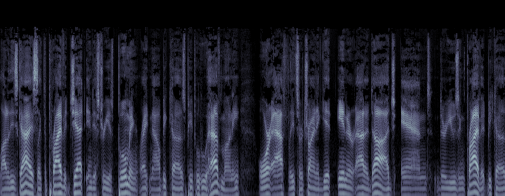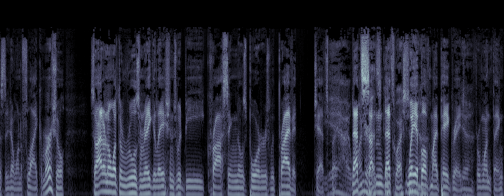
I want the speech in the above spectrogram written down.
a lot of these guys, like the private jet industry, is booming right now because people who have money or athletes are trying to get in or out of Dodge and they're using private because they don't want to fly commercial. So I don't know what the rules and regulations would be crossing those borders with private jets, Yeah, but that's That's something good that's, question, way yeah. above my pay grade Yeah. for one thing.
